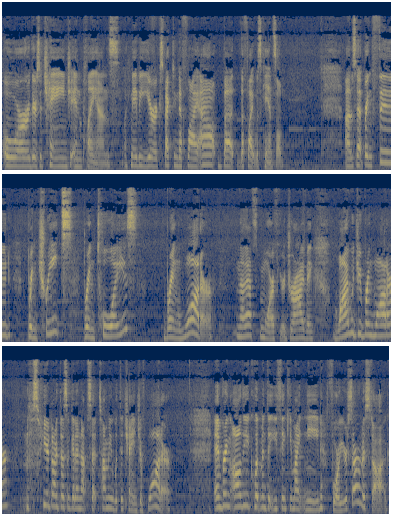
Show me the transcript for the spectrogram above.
or there's a change in plans. Like maybe you're expecting to fly out, but the flight was canceled. Um, so bring food, bring treats, bring toys, bring water. Now that's more if you're driving. Why would you bring water? So your dog doesn't get an upset tummy with the change of water. And bring all the equipment that you think you might need for your service dog.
